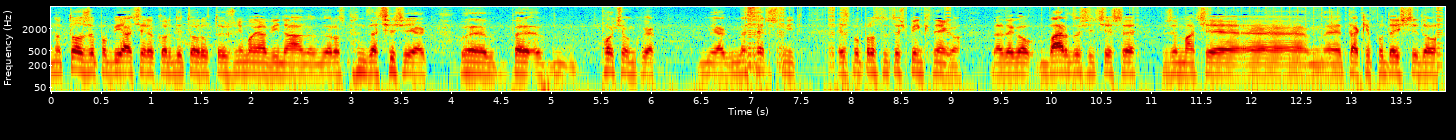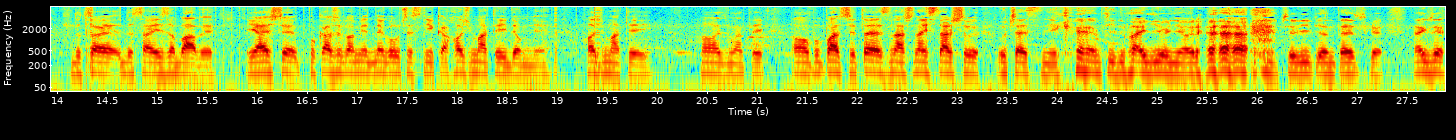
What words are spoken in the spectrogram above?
No to, że pobijacie rekordy torów, to już nie moja wina. No, rozpędzacie się jak e, pe, pociąg, jak, jak Messerschmitt. Jest po prostu coś pięknego. Dlatego bardzo się cieszę, że macie e, takie podejście do, do, całej, do całej zabawy. Ja jeszcze pokażę Wam jednego uczestnika. Chodź Matej do mnie. Chodź Matej. Chodź Matej. O, popatrzcie, to jest nasz najstarszy uczestnik, Pitbike Junior. Przewij piąteczkę. Także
